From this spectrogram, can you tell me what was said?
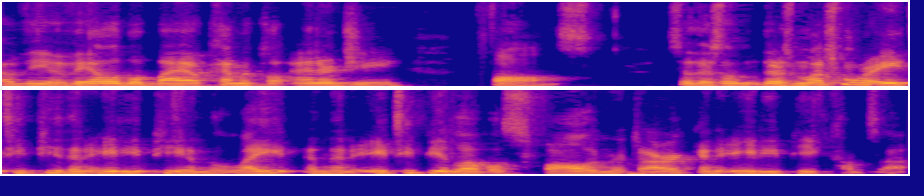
of the available biochemical energy, falls. So there's, a, there's much more ATP than ADP in the light, and then ATP levels fall in the dark, and ADP comes up.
